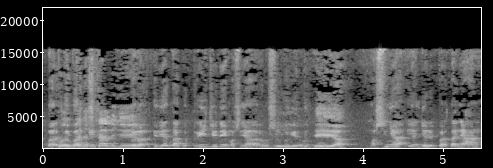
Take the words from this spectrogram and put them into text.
berarti, banyak berarti, sekali Ji. berarti dia takut ricu deh maksudnya rusuh begitu Iya. maksudnya yang jadi pertanyaan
